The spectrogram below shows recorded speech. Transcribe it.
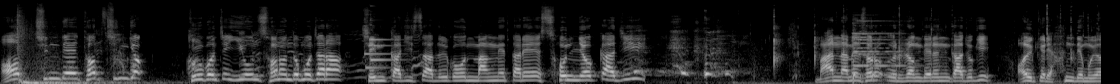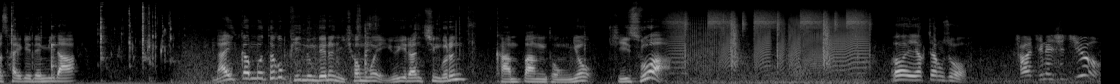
엎친 데 덮친 격. 두 번째 이혼 선언도 모자라 짐까지 싸들고 온 막내딸의 손녀까지 만나면 서로 으르렁대는 가족이 얼결에 한데 모여 살게 됩니다. 나이값 못하고 빈둥대는 현모의 유일한 친구는 감방 동료 기수아. 어 약장수 잘 지내시지요?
